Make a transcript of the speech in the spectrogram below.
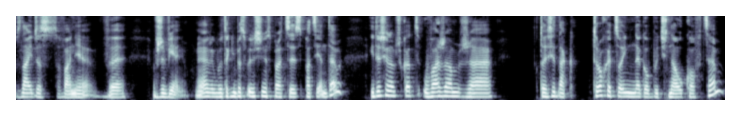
znajdzie zastosowanie w, w żywieniu, nie? Jakby takim bezpośrednim z pracy z pacjentem. I też ja na przykład uważam, że to jest jednak trochę co innego być naukowcem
